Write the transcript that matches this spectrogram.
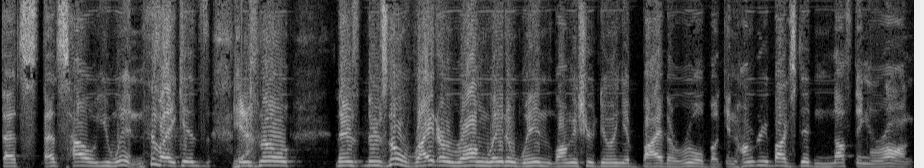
that's that's how you win. like it's, there's no there's there's no right or wrong way to win long as you're doing it by the rule book. And Hungry Box did nothing wrong.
